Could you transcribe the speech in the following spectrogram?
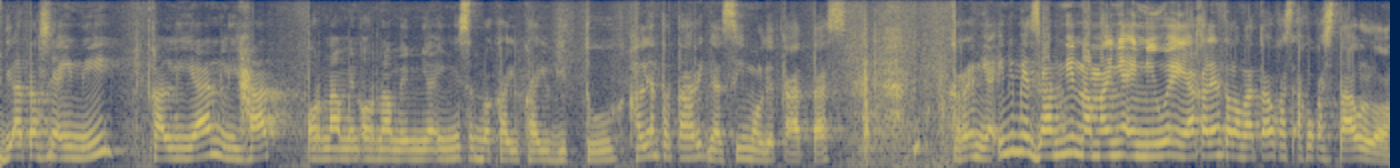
di atasnya ini kalian lihat ornamen-ornamennya ini serba kayu-kayu gitu. Kalian tertarik nggak sih mau lihat ke atas? Keren ya. Ini mezanin namanya anyway ya. Kalian kalau nggak tahu aku kasih tahu loh.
